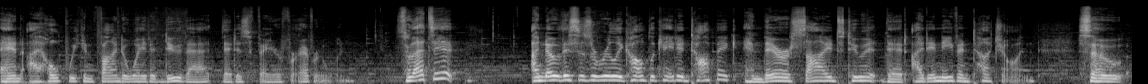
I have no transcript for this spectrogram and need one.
And I hope we can find a way to do that that is fair for everyone. So that's it. I know this is a really complicated topic and there are sides to it that I didn't even touch on. So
